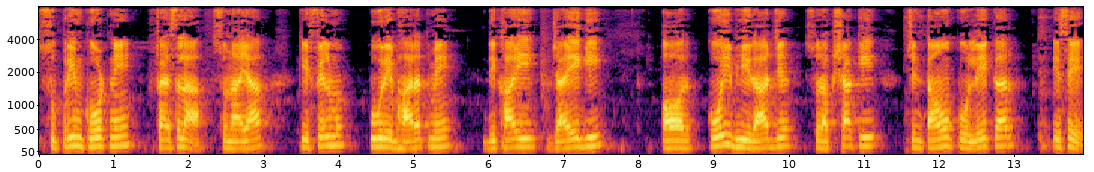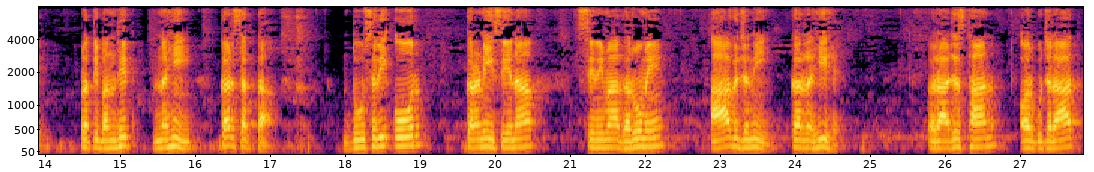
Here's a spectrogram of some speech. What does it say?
सुप्रीम कोर्ट ने फैसला सुनाया कि फ़िल्म पूरे भारत में दिखाई जाएगी और कोई भी राज्य सुरक्षा की चिंताओं को लेकर इसे प्रतिबंधित नहीं कर सकता। दूसरी ओर, करणी सेना सिनेमाघरों में आगजनी कर रही है। राजस्थान और गुजरात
